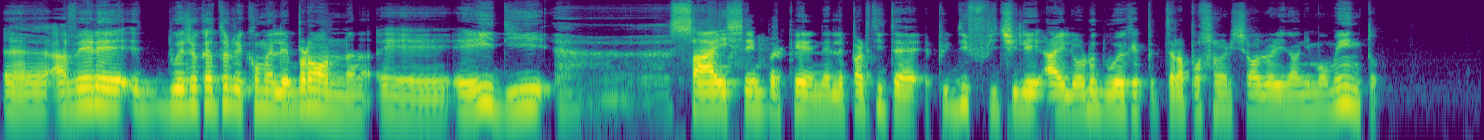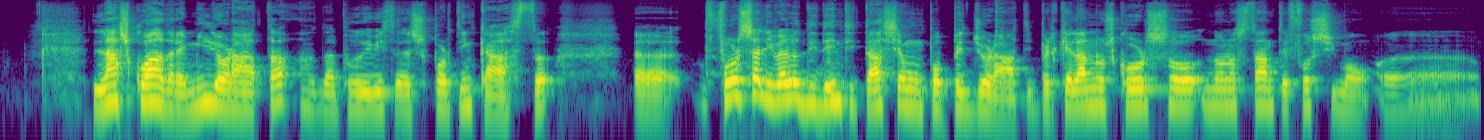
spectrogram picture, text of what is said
eh, avere due giocatori come LeBron e, e AD, eh, sai sempre che nelle partite più difficili hai loro due che te la possono risolvere in ogni momento. La squadra è migliorata dal punto di vista del supporting cast, Uh, forse a livello di identità siamo un po' peggiorati perché l'anno scorso, nonostante fossimo uh,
